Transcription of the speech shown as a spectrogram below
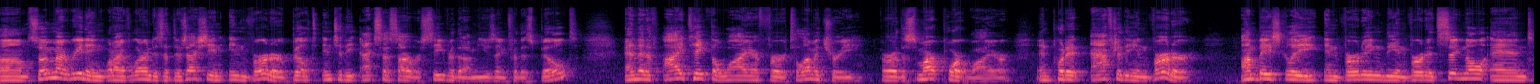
Um, so in my reading, what I've learned is that there's actually an inverter built into the XSR receiver that I'm using for this build, and that if I take the wire for telemetry, or the smart port wire, and put it after the inverter, I'm basically inverting the inverted signal, and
